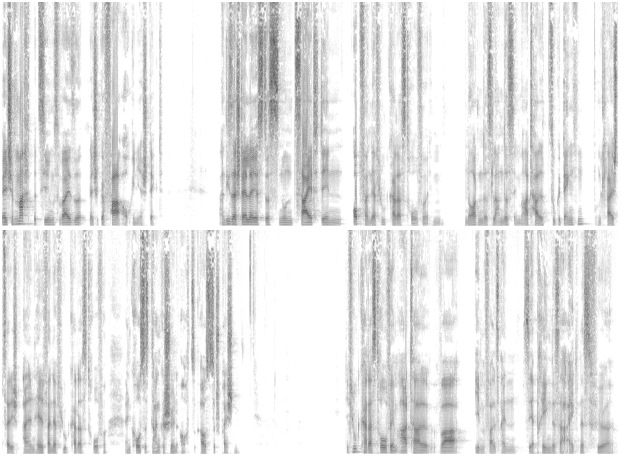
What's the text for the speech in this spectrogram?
welche Macht bzw. welche Gefahr auch in ihr steckt. An dieser Stelle ist es nun Zeit, den Opfern der Flutkatastrophe im Norden des Landes, im Ahrtal, zu gedenken und gleichzeitig allen Helfern der Flutkatastrophe ein großes Dankeschön auch auszusprechen. Die Flutkatastrophe im Ahrtal war ebenfalls ein sehr prägendes Ereignis für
